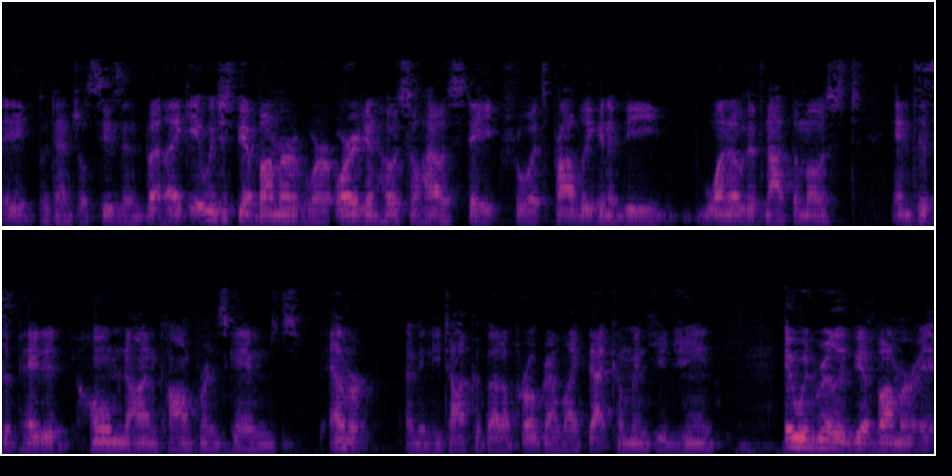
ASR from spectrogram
a potential season. But like, it would just be a bummer where Oregon hosts Ohio State for what's probably going to be one of, if not the most anticipated home non-conference games ever. I mean, you talk about a program like that coming to Eugene it would really be a bummer if,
